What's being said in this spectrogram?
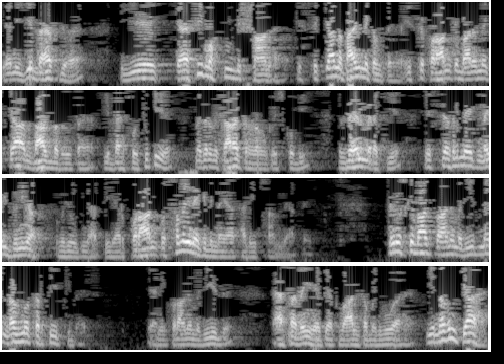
یعنی یہ بحث جو ہے یہ کیسی محفوظ شان ہے اس سے کیا نتائج نکلتے ہیں، اس سے قرآن کے بارے میں کیا انداز بدلتا ہے، یہ بحث ہو چکی ہے۔ میں ذرا اشارہ کر رہا ہوں کہ اس کو بھی ذہن میں رکھیے اس سے اصل میں ایک نئی دنیا وجود میں آتی ہے اور قرآن کو سمجھنے کے بھی نیا سالیب سامنے آتے ہیں۔ پھر اس کے بعد قرآن مجید میں نظم و ترتیب کی بحث یعنی قرآن مجید ایسا نہیں ہے کہ اقبال کا مجموعہ ہے۔ یہ نظم کیا ہے؟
